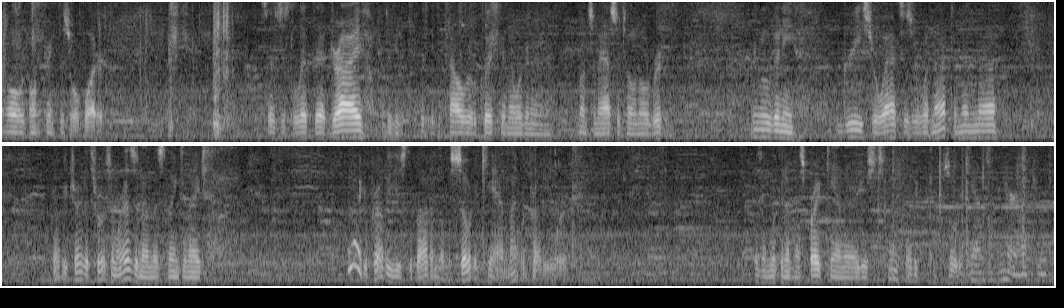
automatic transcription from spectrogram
Oh, don't drink the soap water. So just to let that dry. Gonna hit it with a towel real quick, and then we're gonna run some acetone over it. Remove any grease or waxes or whatnot, and then uh, probably try to throw some resin on this thing tonight. I could probably use the bottom of a soda can. That would probably work. As I'm looking at my Sprite can there, I just oh, got a couple soda cans in here after.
